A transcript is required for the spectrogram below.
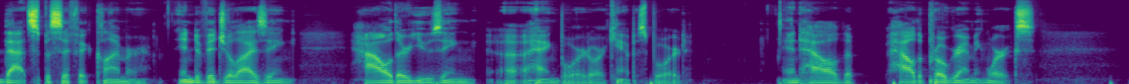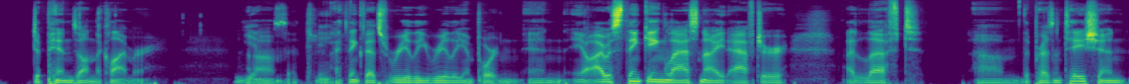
that specific climber, individualizing how they're using a, a hangboard or a campus board, and how the how the programming works depends on the climber. yeah, Um, exactly. I think that's really, really important. And you know, I was thinking last night after I left um, the presentation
